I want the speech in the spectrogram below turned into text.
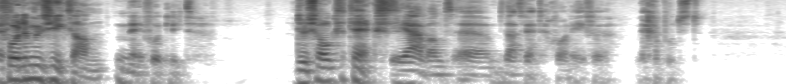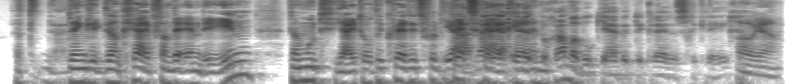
Voor de muziek dan. Nee, voor het lied. Dus ook de tekst. Ja, want eh, dat werd er gewoon even weggepoetst. Dat denk ik, dan grijpt Van de Ende in. Dan moet jij toch de credits voor de Ja, tekst nou ja, krijgen. in het en- programmaboekje heb ik de credits gekregen. Oh ja.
